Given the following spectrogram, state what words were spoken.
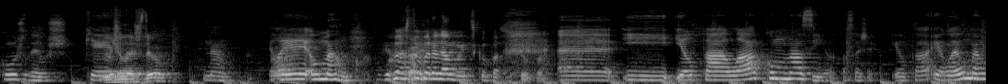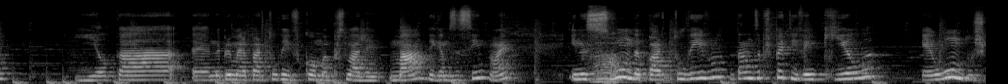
com os judeus, que é... Mas ele é judeu? Não, ele Ah. é alemão. Eu gosto Ok. de baralhar muito, desculpa. Desculpa. Ah, e ele está lá como nazi, ou seja, ele, tá, ele é alemão. E ele está ah, na primeira parte do livro como uma personagem má, digamos assim, não é? E na segunda parte do livro dá-nos a perspectiva em que ele é um dos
